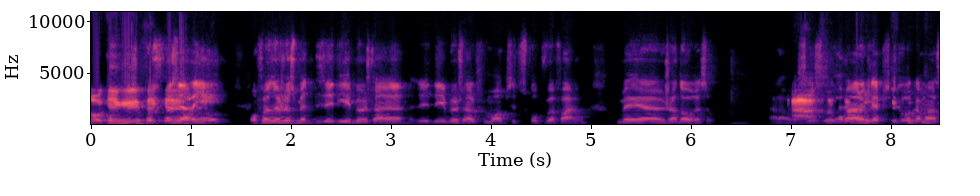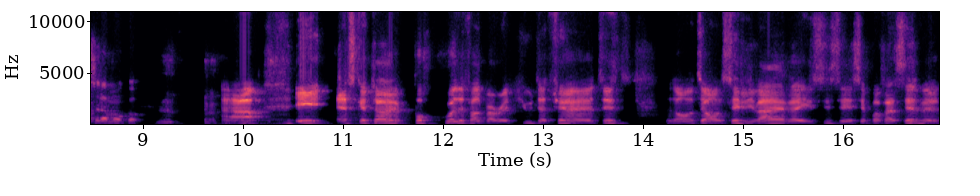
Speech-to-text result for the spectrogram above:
OK, OK. on ne faisait rien. On faisait juste mettre des, des bûches dans, des, des bûches dans le fumoir, puis c'est tout ce qu'on pouvait faire. Mais j'adorais ça. Alors, Ah, c'est vraiment là que la c'est piqûre cool. a commencé dans mon cas. Ah, et est-ce que tu as un pourquoi de faire le barbecue? As-tu un. On, on le sait, l'hiver, euh, ici, c'est pas facile, mais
